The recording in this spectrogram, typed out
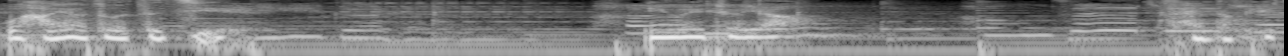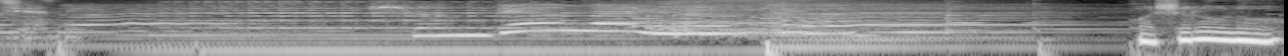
我还要做自己，因为这样才能遇见你。身边没人陪。我是露露，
